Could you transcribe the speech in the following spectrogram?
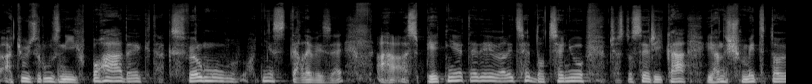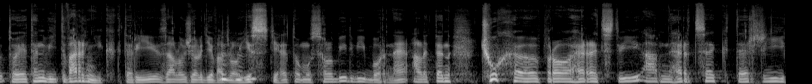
ať už z různých pohádek, tak z filmů, hodně z televize. A, a zpětně tedy velice docenu, často se říká, Jan Schmidt, to, to je ten výtvarník, který založil divadlo. Mm-hmm. Jistě, to muselo být výborné, ale ten čuch eh, pro herectví a herce, kteří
